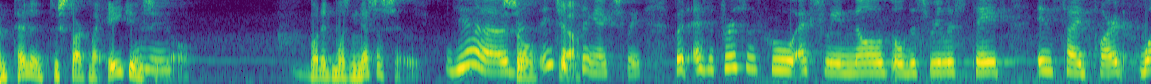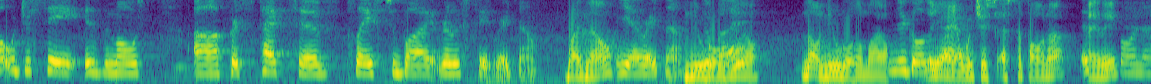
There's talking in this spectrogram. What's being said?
intended to start my agency Mm-hmm. though, but it was necessary. Yeah, So, that's interesting actually. But as a person who actually knows all this real estate inside part, what would you say is the most uh, perspective place to buy real estate right now? Right now, Yeah, right now. New Dubai? Golden Mile. No, New Golden Mile. New Golden yeah, yeah, which is Estepona. Estepona.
